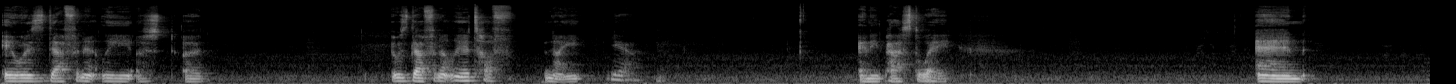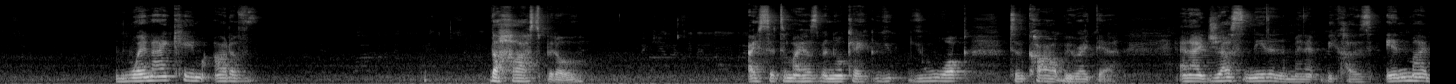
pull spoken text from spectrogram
it was definitely a, a- it was definitely a tough night Yeah. and he passed away and when I came out of the hospital, I said to my husband, okay, you, you walk to the car, I'll be right there. And I just needed a minute because in my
